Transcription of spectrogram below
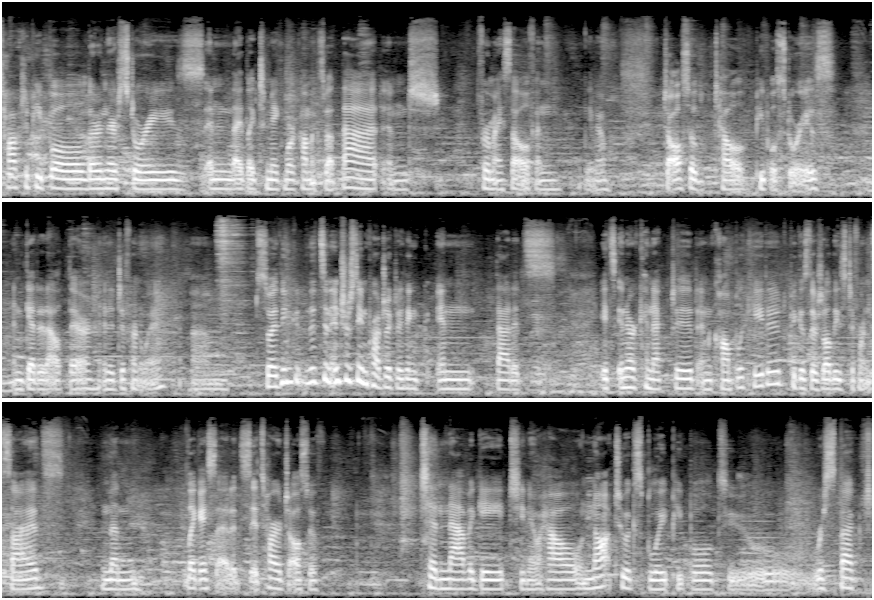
talk to people, learn their stories, and I'd like to make more comics about that and for myself and you know to also tell people's stories and get it out there in a different way. Um, so I think it's an interesting project. I think in that it's it's interconnected and complicated because there's all these different sides, and then, like I said, it's it's hard to also to navigate, you know, how not to exploit people, to respect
